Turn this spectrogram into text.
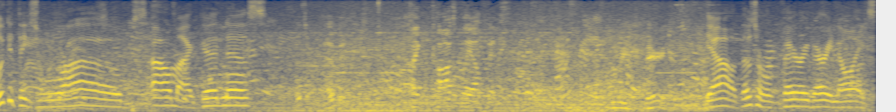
Look at these robes. Oh my goodness. Those are heavy. It's like cosplay outfits. I mean, very heavy. Yeah, those are very, very nice.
